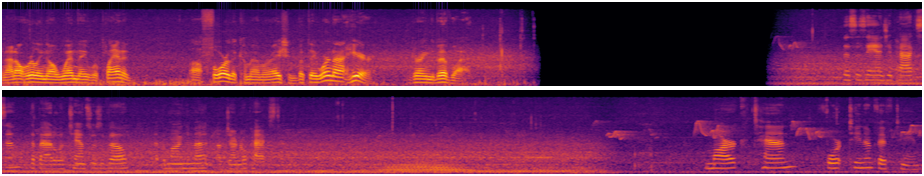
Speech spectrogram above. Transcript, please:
And I don't really know when they were planted uh, for the commemoration, but they were not here during the bivouac. This is Angie Paxton, the Battle of Chancellorsville at the Monument of General Paxton. Mark 10, 14 and 15.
